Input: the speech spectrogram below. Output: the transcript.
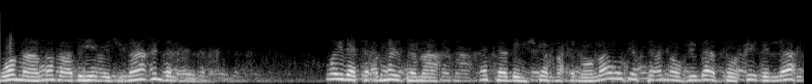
وما مضى به الإجماع عند العلم. وإذا تأملت ما أتى به الشيخ رحمه الله وجدت أنه في باب توحيد الله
